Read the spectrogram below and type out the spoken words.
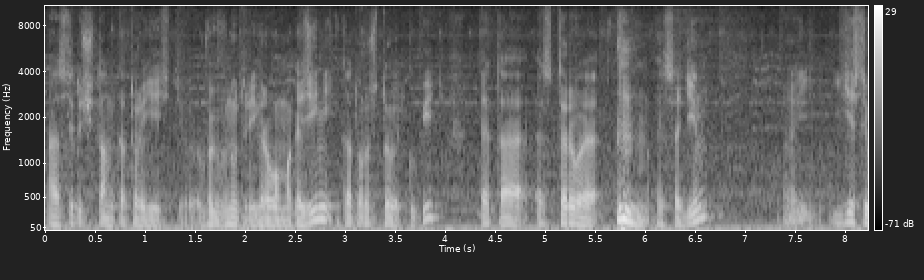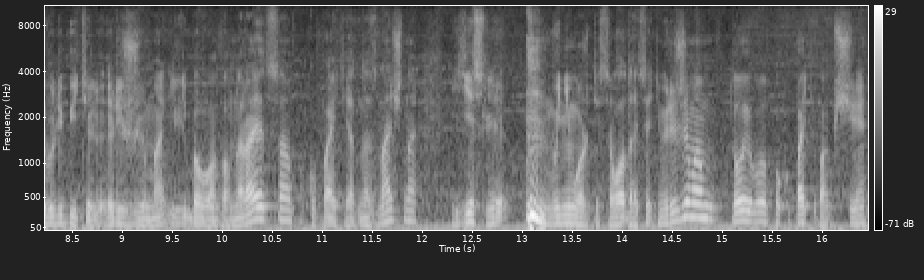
А следующий танк, который есть в внутриигровом магазине и который стоит купить, это СТРВ S1. Если вы любитель режима, либо он вам нравится, покупайте однозначно. Если вы не можете совладать с этим режимом, то его покупать вообще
